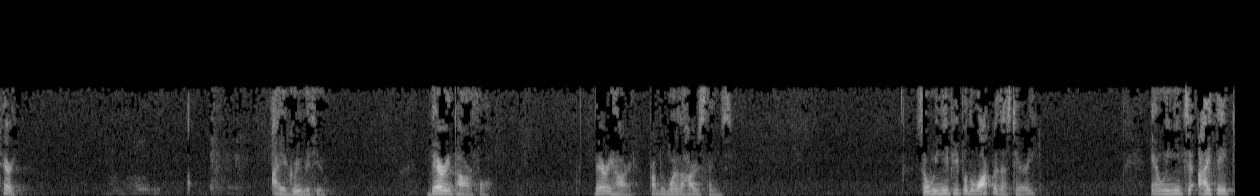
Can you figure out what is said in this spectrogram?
Terry. I agree with you. Very powerful. Very hard. Probably one of the hardest things. So we need people to walk with us, Terry. And we need to, I think,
